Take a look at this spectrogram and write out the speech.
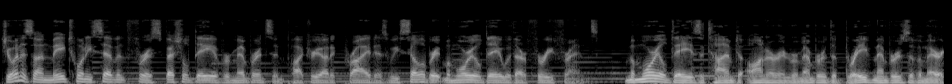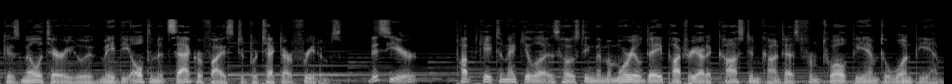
Join us on May 27th for a special day of remembrance and patriotic pride as we celebrate Memorial Day with our furry friends. Memorial Day is a time to honor and remember the brave members of America's military who have made the ultimate sacrifice to protect our freedoms. This year, Pupke Temecula is hosting the Memorial Day Pawtriotic Costume Contest from 12 p.m. to 1 p.m.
